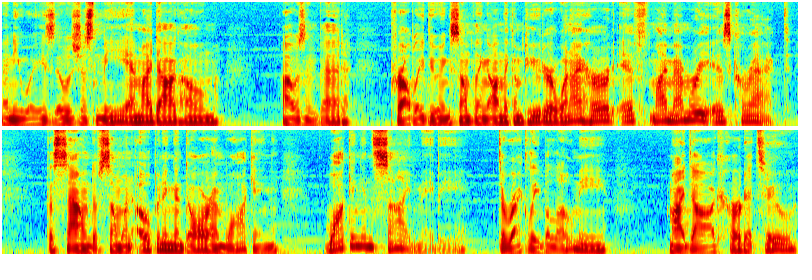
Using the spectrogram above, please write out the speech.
Anyways, it was just me and my dog home. I was in bed, probably doing something on the computer when I heard, if my memory is correct, the sound of someone opening a door and walking, walking inside maybe, directly below me. My dog heard it too.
